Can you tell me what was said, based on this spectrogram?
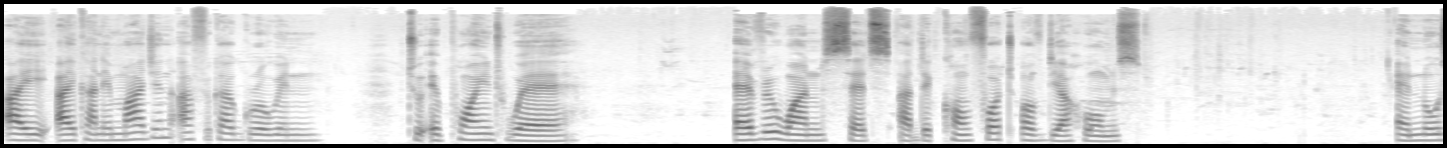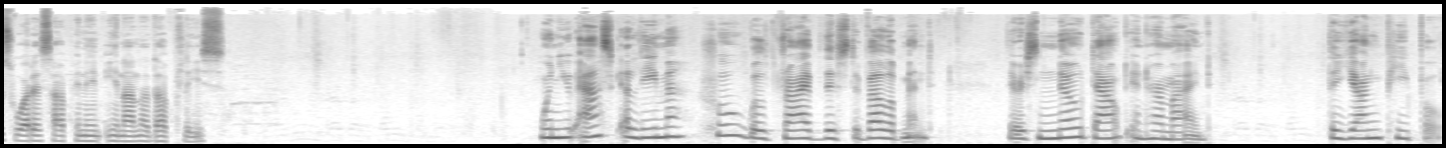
I, I can imagine Africa growing to a point where everyone sits at the comfort of their homes and knows what is happening in another place. When you ask Alima who will drive this development, there is no doubt in her mind the young people.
